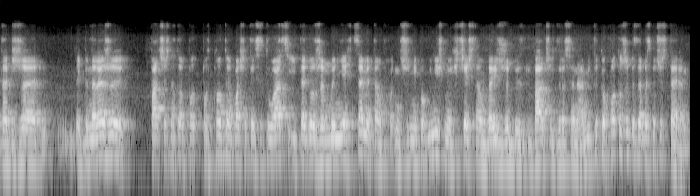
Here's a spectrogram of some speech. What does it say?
Także jakby należy patrzeć na to pod, pod, kątem właśnie tej sytuacji i tego, że my nie chcemy tam, znaczy nie powinniśmy chcieć tam wejść, żeby walczyć z Rosjanami, tylko po to, żeby zabezpieczyć teren.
